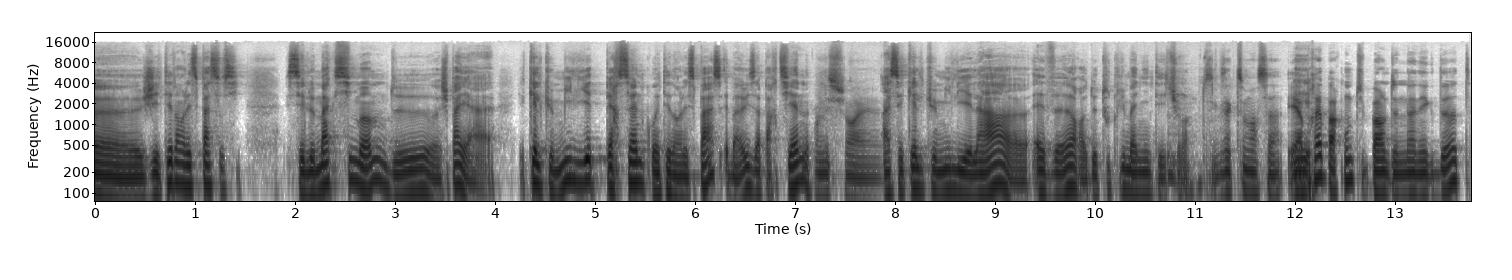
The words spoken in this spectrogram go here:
euh, j'ai été dans l'espace aussi. C'est le maximum de, euh, je sais pas, il y, a il y a quelques milliers de personnes qui ont été dans l'espace. Et ben, eux, ils appartiennent On est sur. ouais, à ces quelques milliers-là, euh, ever, de toute l'humanité, tu vois. C'est exactement ça. Et, Et- après, par contre, tu parles d'une anecdote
